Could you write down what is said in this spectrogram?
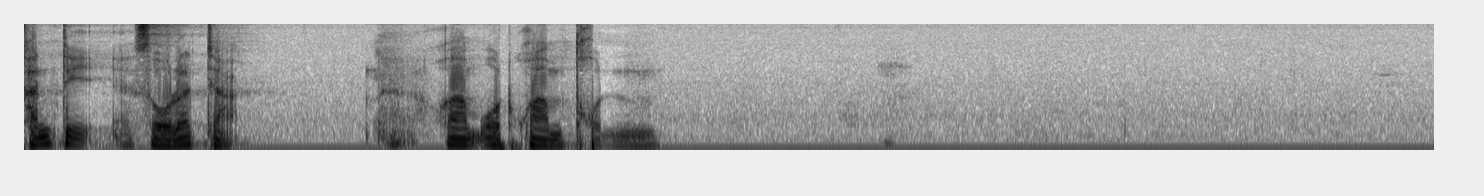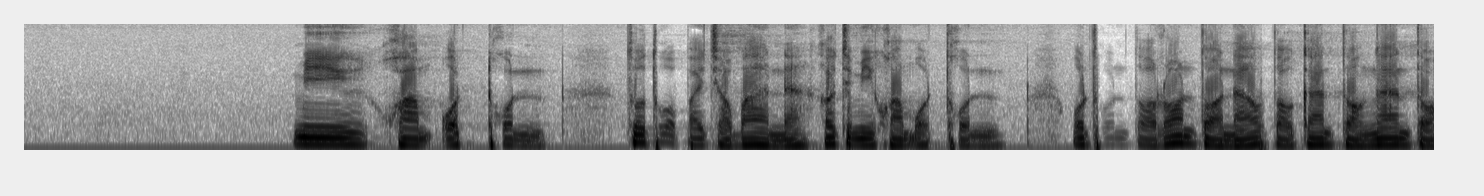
ขันติโสรจะความอดความทน มีความอดทน ทั่ว ๆ ไปชาวบ้านนะเขาจะมีความอดทน อดทนต่อร้อนต่อหนาวต่อการต่องานต่อ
